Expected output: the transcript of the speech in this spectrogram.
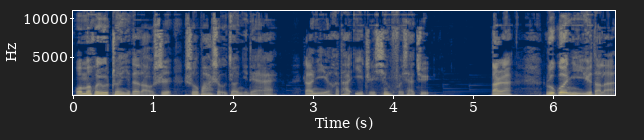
我们会有专业的导师手把手教你恋爱，让你和他一直幸福下去。当然，如果你遇到了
